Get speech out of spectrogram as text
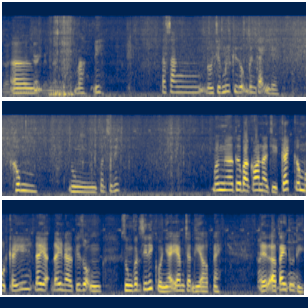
Đây, Ờ, bên cạnh vâng đi. Ta sang đối chứng với cái ruộng bên cạnh để không dùng phân Sinic vâng ờ, thưa bà con là chỉ cách có một cái đây ạ đây là cái ruộng dùng phân Sinic của nhà em Trần Thị Hợp này. Đấy, ở tay tôi thì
